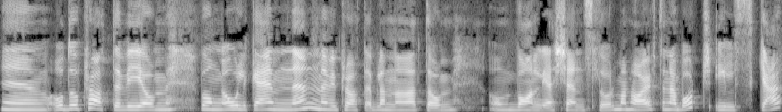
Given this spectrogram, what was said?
Ehm, och då pratar vi om många olika ämnen, men vi pratar bland annat om, om vanliga känslor man har efter en abort. Ilska,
